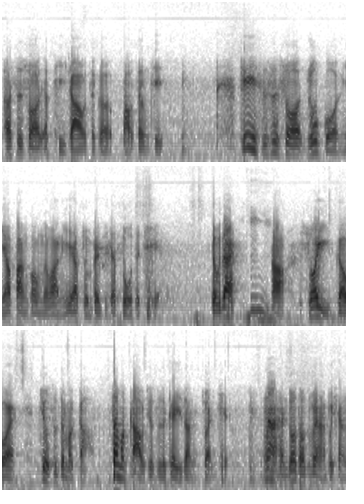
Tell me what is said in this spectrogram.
而是说要提高这个保证金，其意思是说，如果你要放空的话，你也要准备比较多的钱，对不对？嗯。啊，所以各位就是这么搞，这么搞就是可以让你赚钱。那很多投资朋友还不相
